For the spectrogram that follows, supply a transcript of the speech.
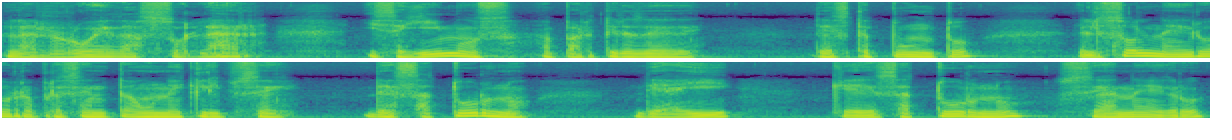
la rueda solar y seguimos a partir de, de este punto. El sol negro representa un eclipse de Saturno, de ahí que Saturno sea negro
